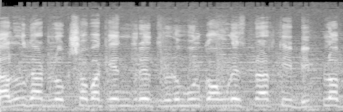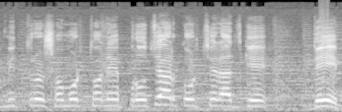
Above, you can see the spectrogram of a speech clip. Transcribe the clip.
বালুরঘাট লোকসভা কেন্দ্রে তৃণমূল কংগ্রেস প্রার্থী বিপ্লব মিত্র সমর্থনে প্রচার করছেন আজকে দেব।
